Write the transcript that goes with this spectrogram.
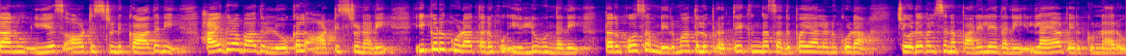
తాను యుఎస్ ఆర్టిస్టుని కాదని హైదరాబాద్ లోకల్ ఆర్టిస్టునని ఇక్కడ కూడా తనకు ఇల్లు ఉందని తన కోసం నిర్మాతలు ప్రత్యేకంగా సదుపాయాలను కూడా చూడవలసిన పని లేదని లయ పేర్కొన్నారు.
